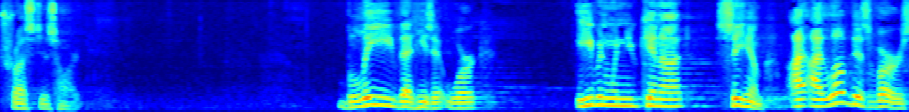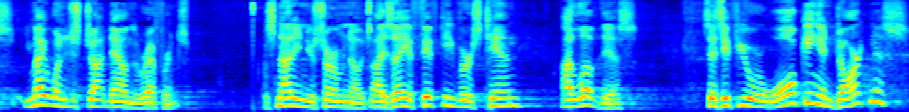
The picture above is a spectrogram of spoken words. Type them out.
trust His heart. Believe that He's at work, even when you cannot see Him. I, I love this verse. You might want to just jot down the reference. It's not in your sermon notes. Isaiah 50, verse 10. I love this. It says, If you are walking in darkness,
